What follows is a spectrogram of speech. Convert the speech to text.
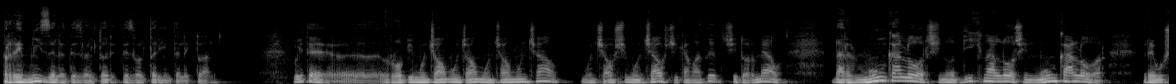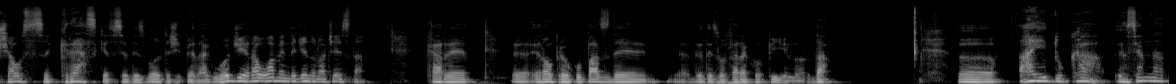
premizele dezvoltării, dezvoltării intelectuale. Uite, robii munceau, munceau, munceau, munceau munceau și munceau și cam atât și dormeau, dar în munca lor și în odihna lor și în munca lor reușeau să crească, să se dezvolte și pedagogii erau oameni de genul acesta care uh, erau preocupați de, de dezvoltarea copiilor. Da. Uh, a educa înseamnă a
